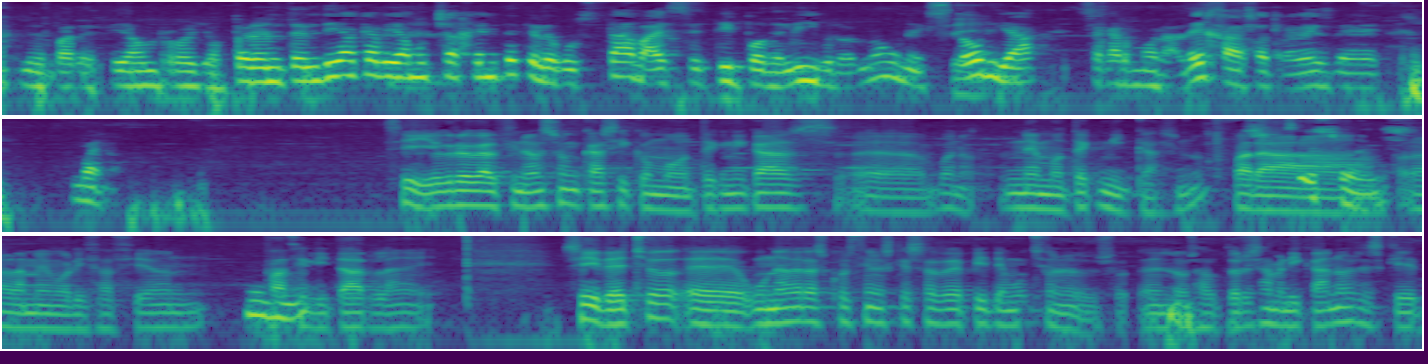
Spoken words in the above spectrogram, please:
me parecía un rollo. Pero entendía que había mucha gente que le gustaba ese tipo de libros, ¿no? Una historia, sacar moralejas a través de... Bueno. Sí, yo creo que al final son casi como técnicas, eh, bueno, mnemotécnicas, ¿no? Para, para la memorización, facilitarla. Sí, de hecho, eh, una de las cuestiones que se repite mucho en los, autores americanos es que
